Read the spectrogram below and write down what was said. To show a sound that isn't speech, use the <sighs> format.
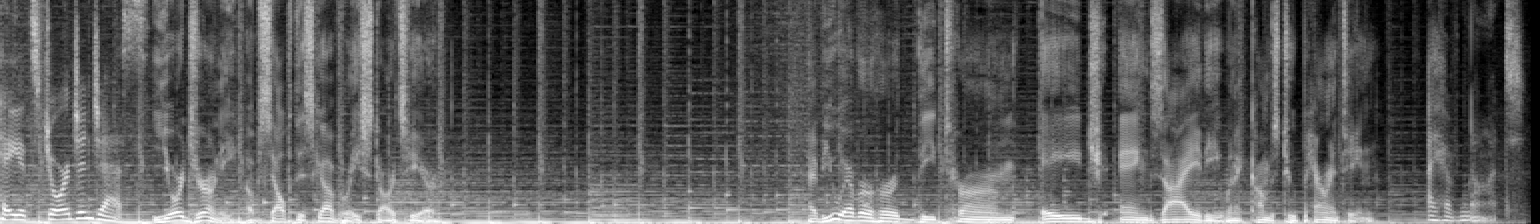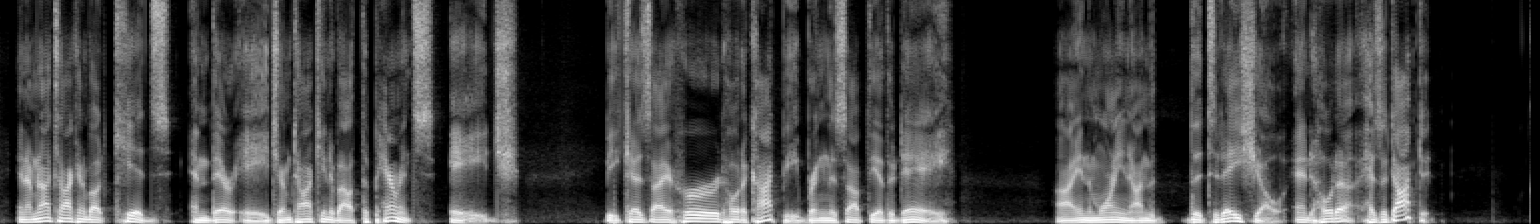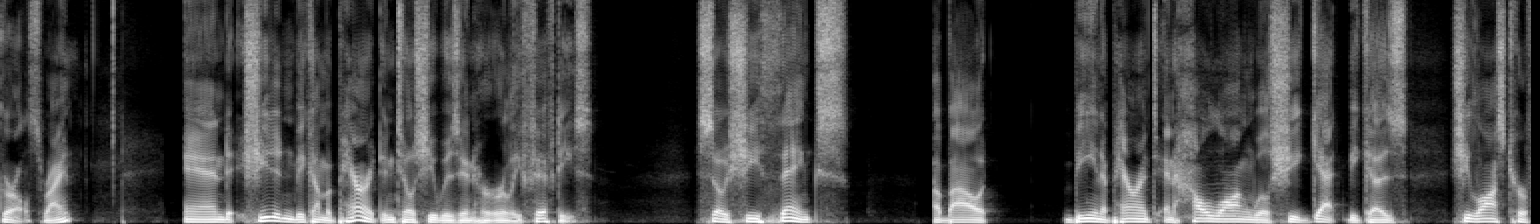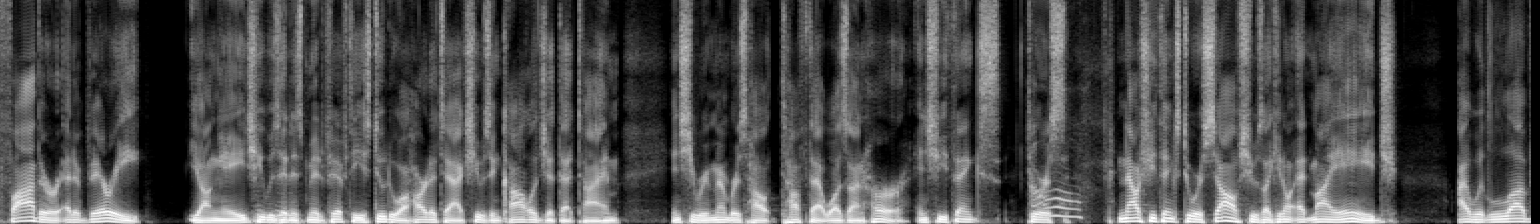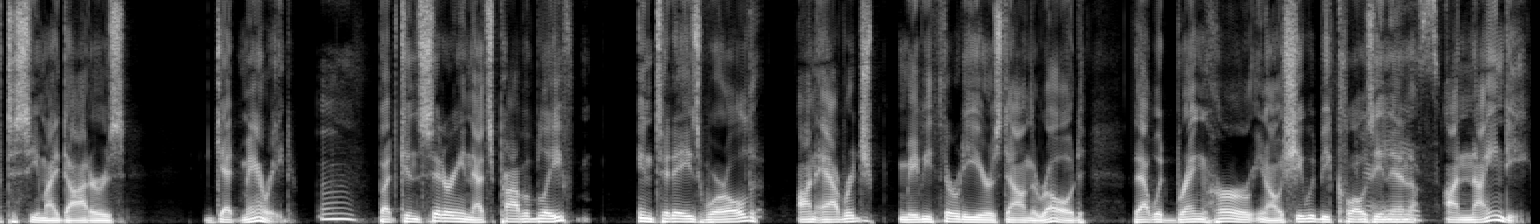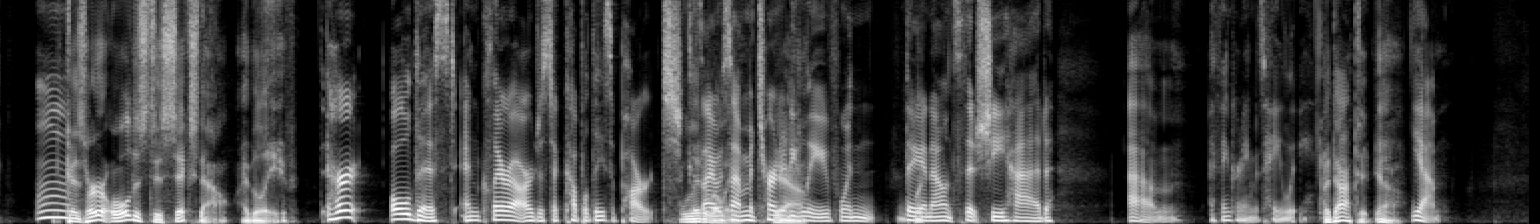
Hey, it's George and Jess. Your journey of self discovery starts here. Have you ever heard the term age anxiety when it comes to parenting? I have not. And I'm not talking about kids and their age, I'm talking about the parents' age. Because I heard Hoda Kotb bring this up the other day uh, in the morning on the, the Today Show. And Hoda has adopted girls, right? And she didn't become a parent until she was in her early 50s. So she thinks about being a parent and how long will she get because she lost her father at a very young age. He was in his mid 50s due to a heart attack. She was in college at that time and she remembers how tough that was on her and she thinks to herself oh. now she thinks to herself she was like, you know, at my age I would love to see my daughters get married. But considering that's probably in today's world, on average, maybe 30 years down the road, that would bring her, you know, she would be closing in on 90 because her oldest is six now, I believe. Her oldest and Clara are just a couple days apart. Because I was on maternity Yeah. leave when they announced that she had, um, I think her name is Haley. Adopted, yeah. Yeah.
